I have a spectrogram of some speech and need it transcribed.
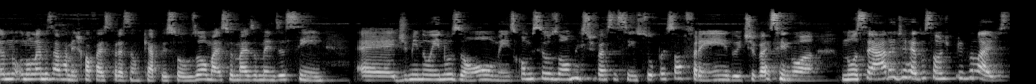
Eu não lembro exatamente qual foi a expressão que a pessoa usou, mas foi mais ou menos assim é, diminuindo os homens, como se os homens estivessem assim super sofrendo e estivessem numa, numa seara de redução de privilégios.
